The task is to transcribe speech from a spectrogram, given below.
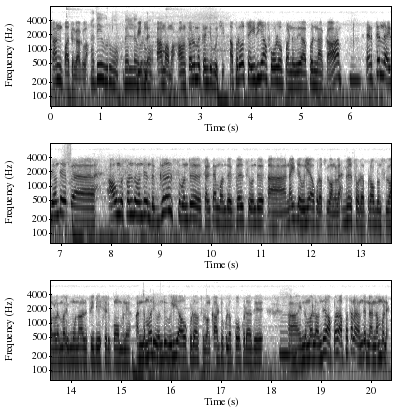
சன் பாத்துருக்காங்களாம் அதே உருவம் வெள்ளை வீட்ல. உருவம். ஆமா ஆமா அவன் சொல்லுமே தெரிஞ்சு போச்சு. அப்புறம் சரி, இது ஏன் ஃபாலோ பண்ணுது அப்படின்னாக்கா. எனக்கு தெரியல இது வந்து அவங்க சொன்னது வந்து இந்த கேர்ள்ஸ் வந்து சில டைம் வந்து கேர்ள்ஸ் வந்து நைட்ல வெளியாக கூட சொல்லுவாங்கல்ல கேர்ள்ஸோட ப்ராப்ளம் சொல்லுவாங்கல்ல இந்த மாதிரி மூணு நாள் த்ரீ டேஸ் இருக்கும் அப்படின்னு. அந்த மாதிரி வந்து வெளியாக கூடாதுன்னு சொல்லுவாங்க. காட்டுக்குள்ள போக கூடாது ம். ஆஹ் இந்த மாதிரிலாம் வந்து அப்ப அப்பதான் நான் வந்து நான் நம்பினேன்.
